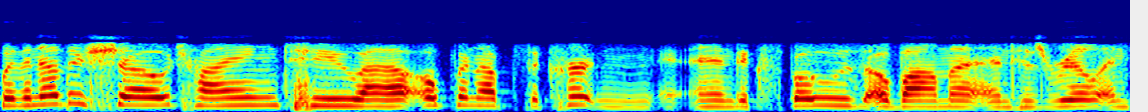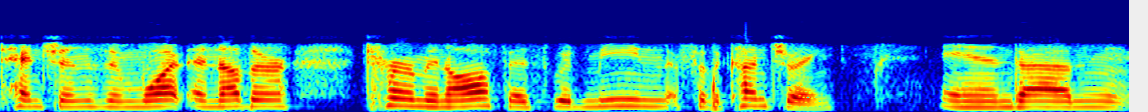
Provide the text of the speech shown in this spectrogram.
with another show trying to uh, open up the curtain and expose Obama and his real intentions and what another term in office would mean for the country. And um,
